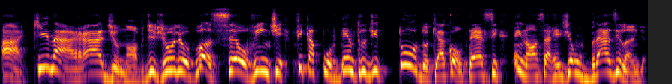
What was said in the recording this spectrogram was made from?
Aqui na Rádio 9 de Julho, você ouvinte fica por dentro de tudo que acontece em nossa região Brasilândia.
